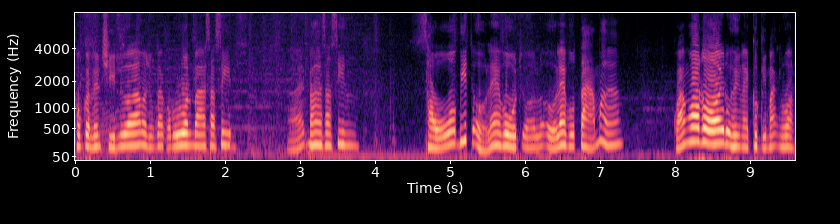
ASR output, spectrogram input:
Không cần lên 9 nữa mà chúng ta có luôn ba assassin. Đấy ba assassin 6 bit ở level ở, ở level 8 mà. Quá ngon rồi Đội hình này cực kỳ mạnh luôn.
